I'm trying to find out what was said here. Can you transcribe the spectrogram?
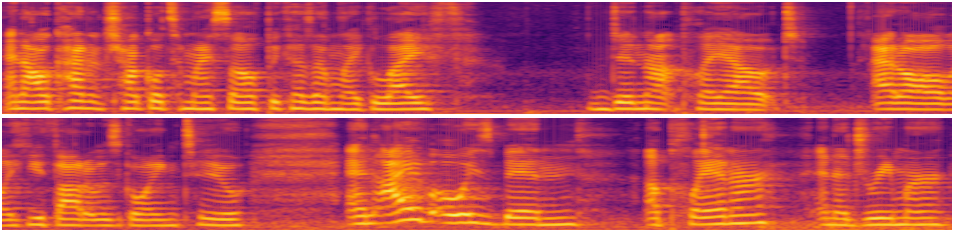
and I'll kind of chuckle to myself because I'm like life did not play out at all like you thought it was going to. And I have always been a planner and a dreamer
